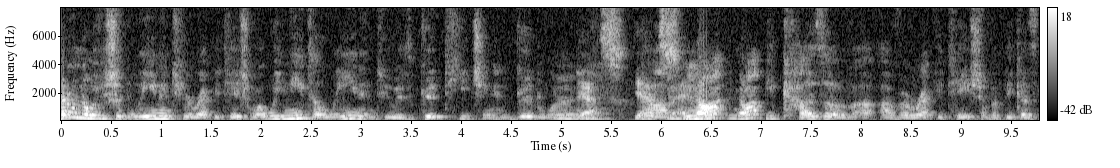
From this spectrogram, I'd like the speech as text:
I don't know if you should lean into your reputation. What we need to lean into is good teaching and good learning. yes yes Um, and not not because of uh, of a reputation, but because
